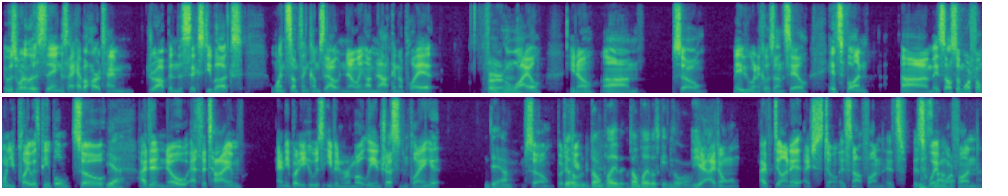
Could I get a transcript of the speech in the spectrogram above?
it was one of those things. I have a hard time dropping the sixty bucks when something comes out, knowing I'm not going to play it for a Mhm. while. You know, um, so maybe when it goes on sale, it's fun. Um, it's also more fun when you play with people. So Yeah, I didn't know at the time anybody who was even remotely interested in playing it. yeah. So, but Don't don't play don't play those games alone. yeah, I don't. I've done it. I just don't. It's not fun. It's it's, It's way more fun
